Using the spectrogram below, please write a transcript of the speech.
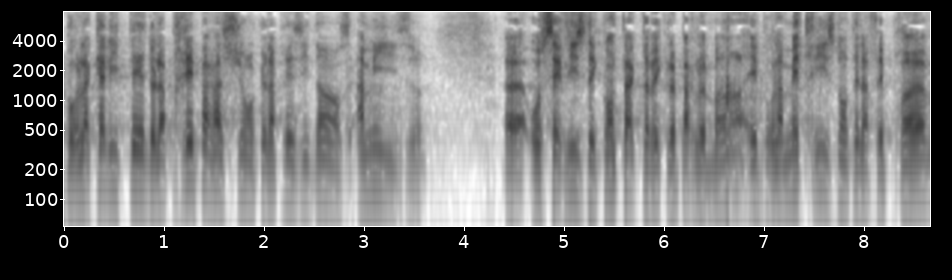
pour la qualité de la préparation que la présidence a mise au service des contacts avec le Parlement et pour la maîtrise dont elle a fait preuve,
